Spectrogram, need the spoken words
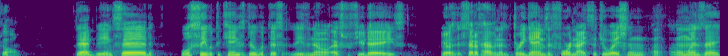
So, that being said, we'll see what the Kings do with this these you know extra few days. You know, instead of having a three games and four night situation on Wednesday,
